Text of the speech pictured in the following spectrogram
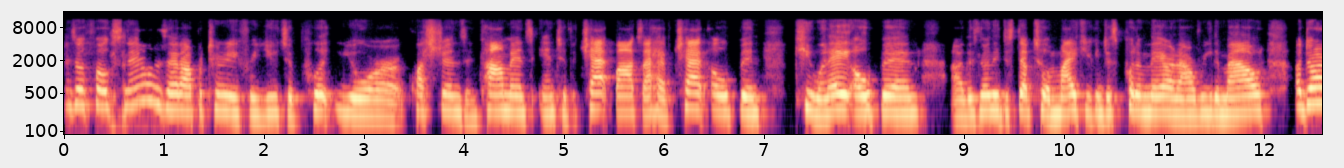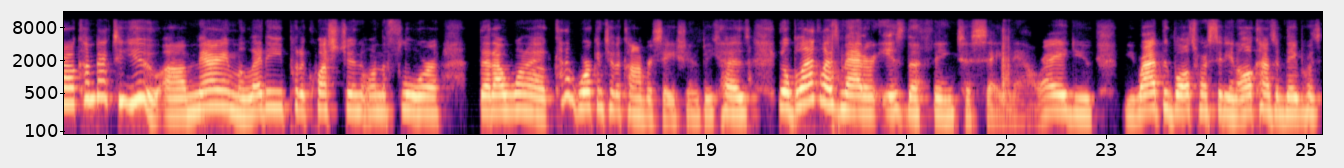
and so folks, now is that opportunity for you to put your questions and comments into the chat box. I have chat open, Q&A open. Uh, there's no need to step to a mic. You can just put them there and I'll read them out. Adara, I'll come back to you. Uh, Mary Maletti put a question on the floor that I want to kind of work into the conversation because you know Black Lives Matter is the thing to say now, right? You you ride through Baltimore City and all kinds of neighborhoods,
